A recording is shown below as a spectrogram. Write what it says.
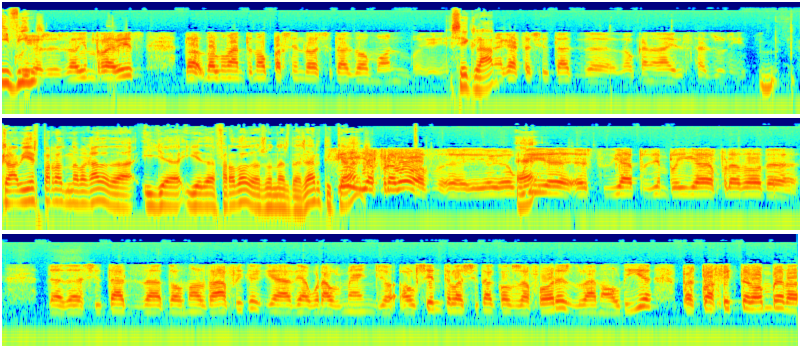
I és fins- curiós, és a l'inrevés del, del 99% de les ciutats del món. Vull dir, Sí, clar. En aquestes ciutats de, del Canadà i dels Estats Units. Clar, havies parlat una vegada d'illa illa de Fredó, de zones Sí, desèrtiques. Illa Fredó. Eh, jo, jo Eh? vull eh? estudiar, per exemple, Illa Fredó de, de, de ciutats de, del nord d'Àfrica, que hi ha 10 graus menys al- centre de la ciutat que als afores durant el dia, per, per efecte d'ombra de,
